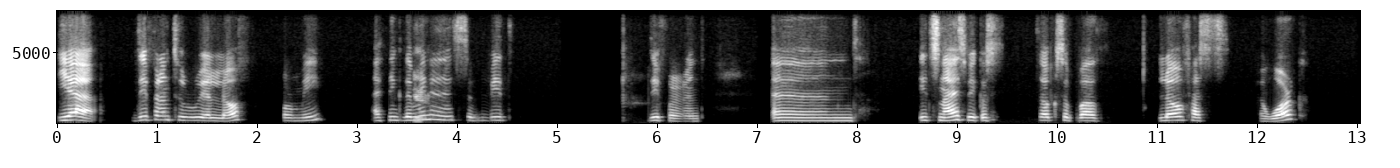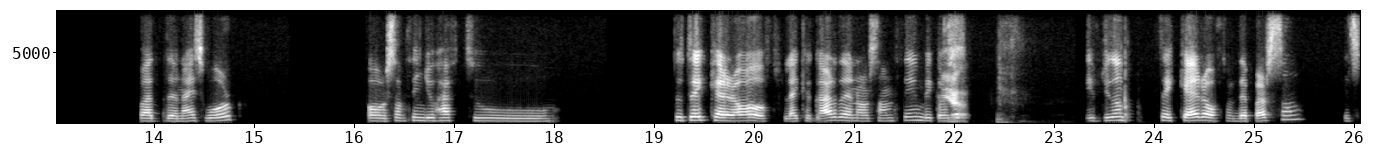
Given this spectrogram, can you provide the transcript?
yeah different to real love for me. I think the yeah. meaning is a bit different, and it's nice because it talks about love as work, but the nice work or something you have to to take care of, like a garden or something, because yeah. if you don't take care of the person, it's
